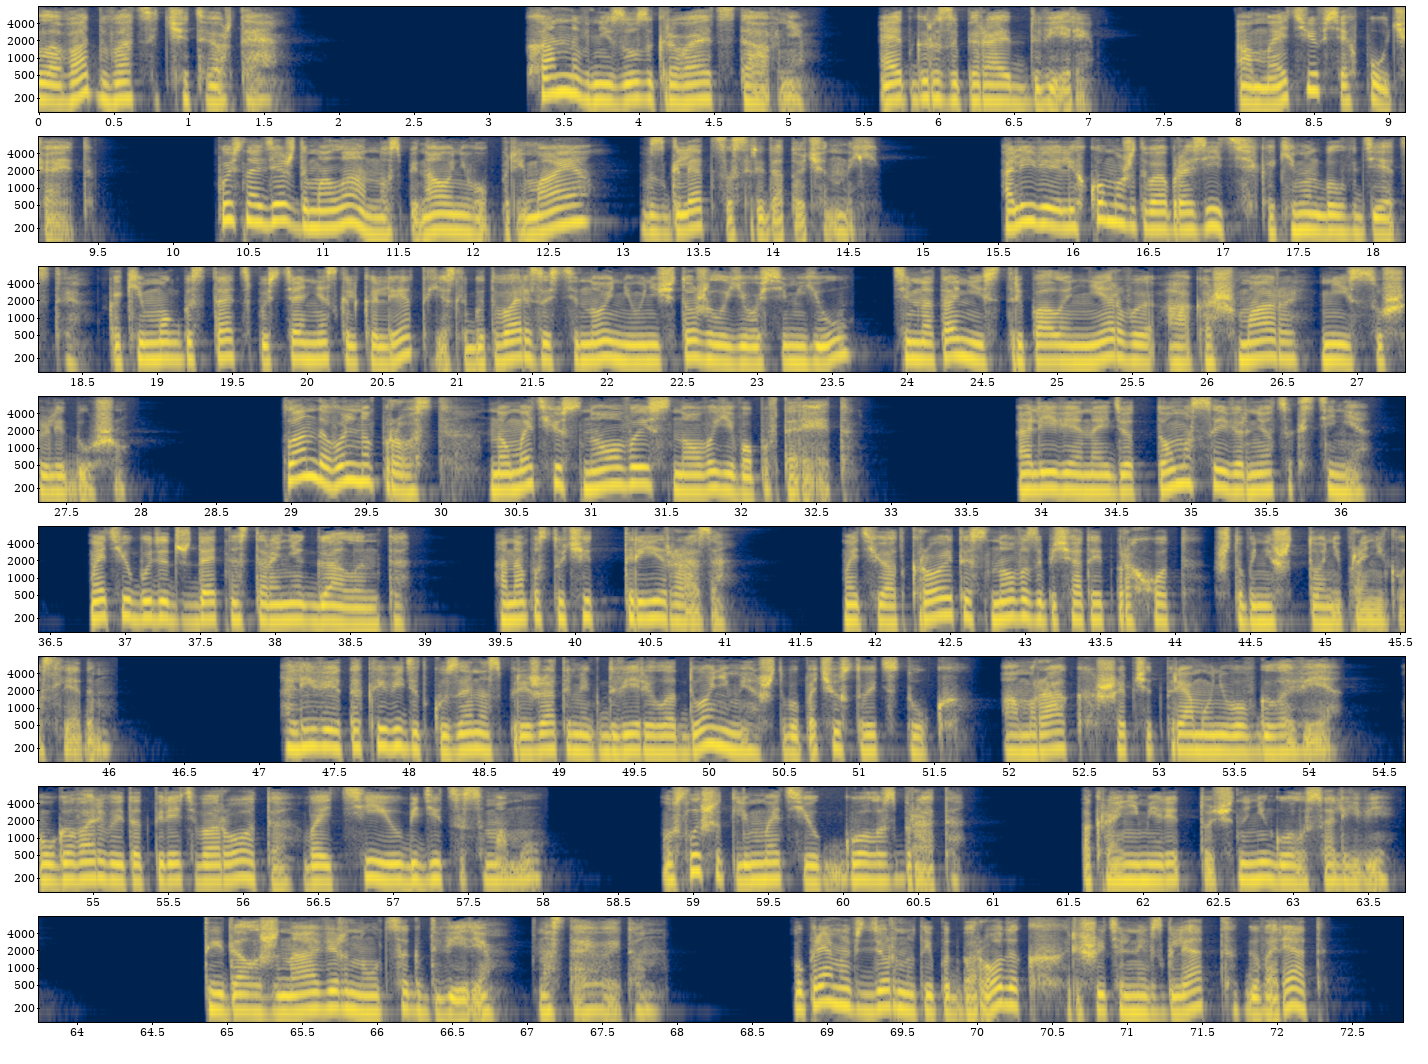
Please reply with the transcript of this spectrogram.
Глава 24. Ханна внизу закрывает ставни. Эдгар запирает двери. А Мэтью всех поучает. Пусть надежда мала, но спина у него прямая, взгляд сосредоточенный. Оливия легко может вообразить, каким он был в детстве, каким мог бы стать спустя несколько лет, если бы тварь за стеной не уничтожила его семью, темнота не истрепала нервы, а кошмары не иссушили душу. План довольно прост, но Мэтью снова и снова его повторяет. Оливия найдет Томаса и вернется к стене. Мэтью будет ждать на стороне Галлента. Она постучит три раза — Мэтью откроет и снова запечатает проход, чтобы ничто не проникло следом. Оливия так и видит кузена с прижатыми к двери ладонями, чтобы почувствовать стук, а мрак шепчет прямо у него в голове, уговаривает отпереть ворота, войти и убедиться самому. Услышит ли Мэтью голос брата? По крайней мере, точно не голос Оливии. «Ты должна вернуться к двери», — настаивает он. Упрямый вздернутый подбородок, решительный взгляд говорят,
